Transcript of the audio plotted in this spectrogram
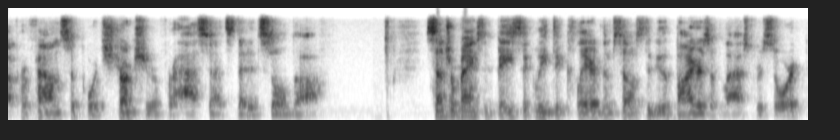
a profound support structure for assets that had sold off. Central banks had basically declared themselves to be the buyers of last resort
